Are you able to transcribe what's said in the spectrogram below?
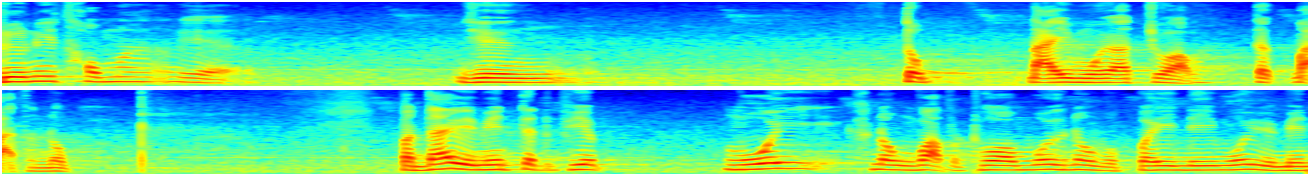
រឿងនេះធំវាយើងទប់ដៃមួយអត់ជាប់ទឹកបាក់ទំនប់ប៉ុន្តែវាមានទស្សនវិជ្ជាមួយ ក្នុងវប្បធម៌មួយក្នុងប្រពៃណីមួយវាមាន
